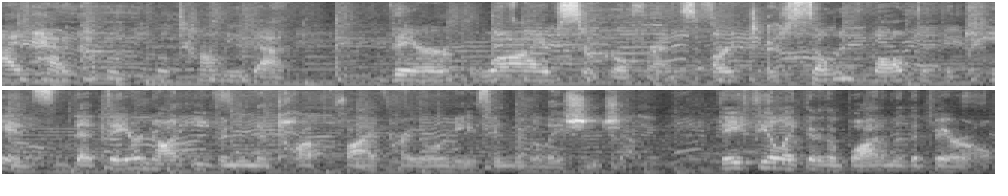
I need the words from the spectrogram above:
I've had a couple of people tell me that their wives or girlfriends are, are so involved with the kids that they are not even in the top five priorities in the relationship. They feel like they're the bottom of the barrel.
